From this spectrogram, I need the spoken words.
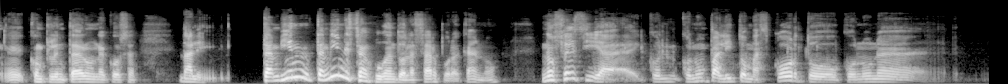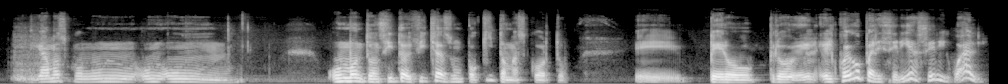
eh, complementar una cosa. Dale. También, también están jugando al azar por acá, ¿no? No sé si ah, con, un palito más corto, con una, digamos, con un, un, un, montoncito de fichas un poquito más corto. Eh, pero pero el, el, juego parecería ser igual.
